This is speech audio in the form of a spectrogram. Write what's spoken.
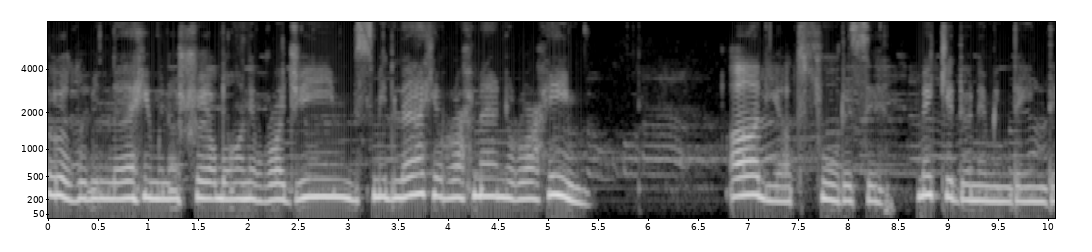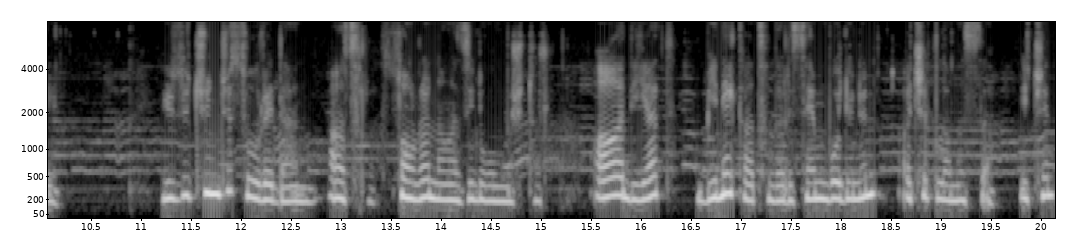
Euzu billahi mineşşeytanirracim. Bismillahirrahmanirrahim. Adiyat suresi Mekke döneminde indi. 103. sureden asr sonra nazil olmuştur. Adiyat binek atları sembolünün açıklaması için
